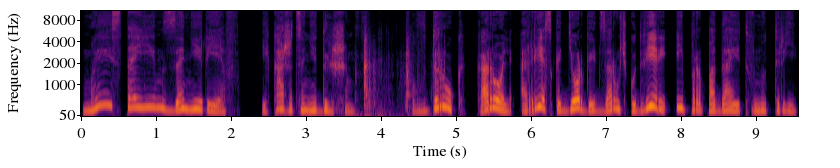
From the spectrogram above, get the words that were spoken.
Мы стоим, замерев, и, кажется, не дышим. Вдруг король резко дергает за ручку двери и пропадает внутри.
